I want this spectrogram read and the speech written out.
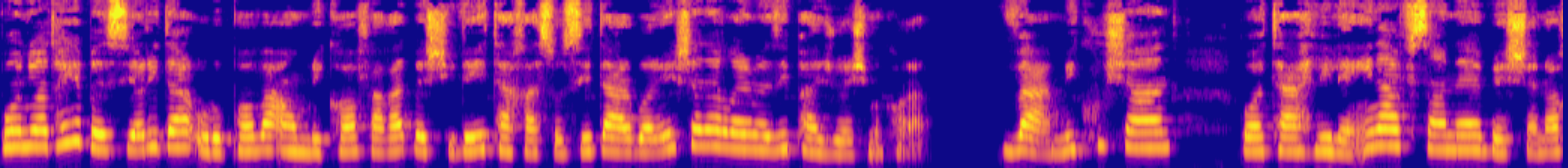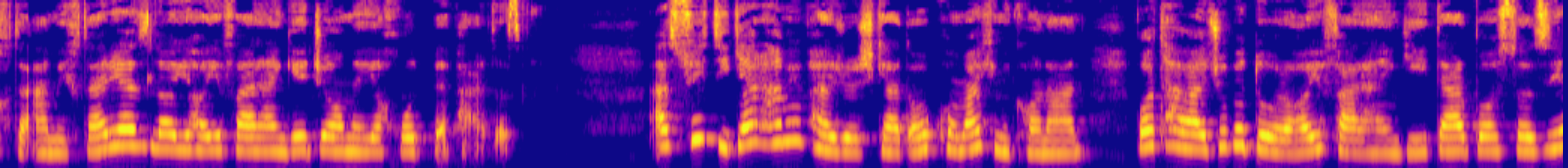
بنیادهای بسیاری در اروپا و آمریکا فقط به شیوه تخصصی درباره شنل قرمزی پژوهش می‌کنند و میکوشند با تحلیل این افسانه به شناخت عمیقتری از لایه های فرهنگی جامعه خود بپردازند. از سوی دیگر همین پژوهشکدهها کمک می‌کنند با توجه به های فرهنگی در بازسازی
